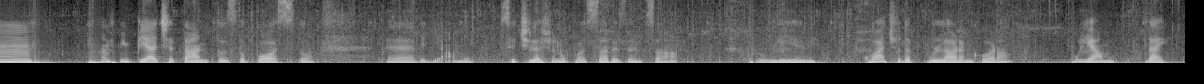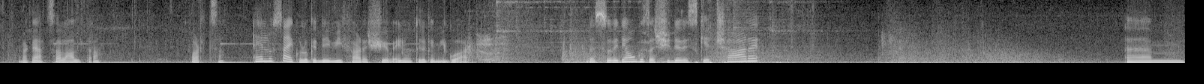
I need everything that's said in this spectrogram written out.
Mm, mi piace tanto sto posto. Eh, vediamo se ci lasciano passare senza problemi. Qua c'è da pullare ancora. Pulliamo. Dai, ragazza, l'altra. Forza. Eh, lo sai quello che devi fare, Shiva. È inutile che mi guardi. Adesso vediamo cosa ci deve schiacciare. Um,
